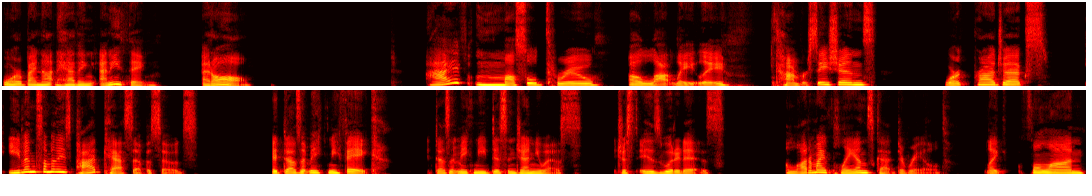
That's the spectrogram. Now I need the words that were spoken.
or by not having anything at all. I've muscled through a lot lately conversations, work projects, even some of these podcast episodes. It doesn't make me fake. It doesn't make me disingenuous. It just is what it is. A lot of my plans got derailed, like full on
